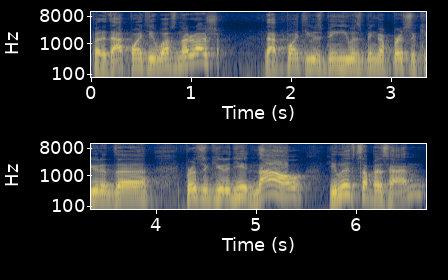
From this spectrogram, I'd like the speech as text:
But at that point he wasn't a Rasha. At that point he was being he was being a persecuted uh, persecuted Yid. Now he lifts up his hand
